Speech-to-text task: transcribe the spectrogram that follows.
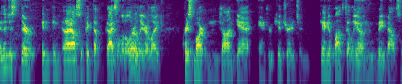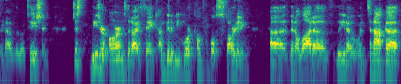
And they're just they're and, and, I also picked up guys a little earlier like Chris Martin, John Gant, Andrew Kittredge, and Daniel Ponce de Leon, who may bounce in and out of the rotation. Just these are arms that I think I'm going to be more comfortable starting uh, than a lot of you know when Tanaka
